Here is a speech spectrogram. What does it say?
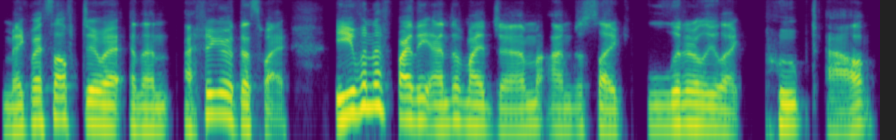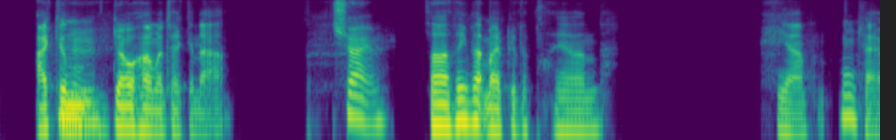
make myself do it. And then I figure it this way: even if by the end of my gym I'm just like literally like pooped out, I can mm-hmm. go home and take a nap. sure. So I think that might be the plan. Yeah. Okay.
